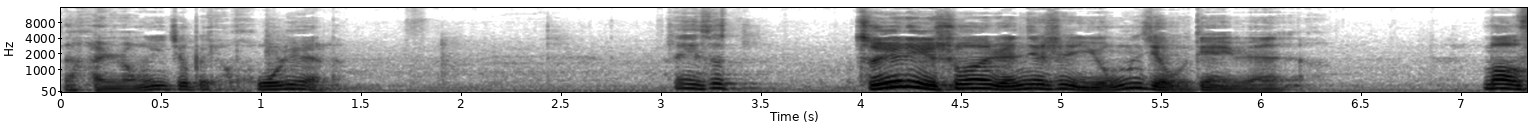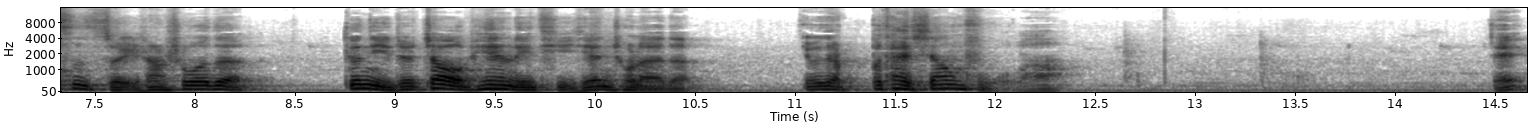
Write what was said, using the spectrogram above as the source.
那很容易就被忽略了。那你说，嘴里说人家是永久店员，貌似嘴上说的。跟你这照片里体现出来的有点不太相符吧？哎，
